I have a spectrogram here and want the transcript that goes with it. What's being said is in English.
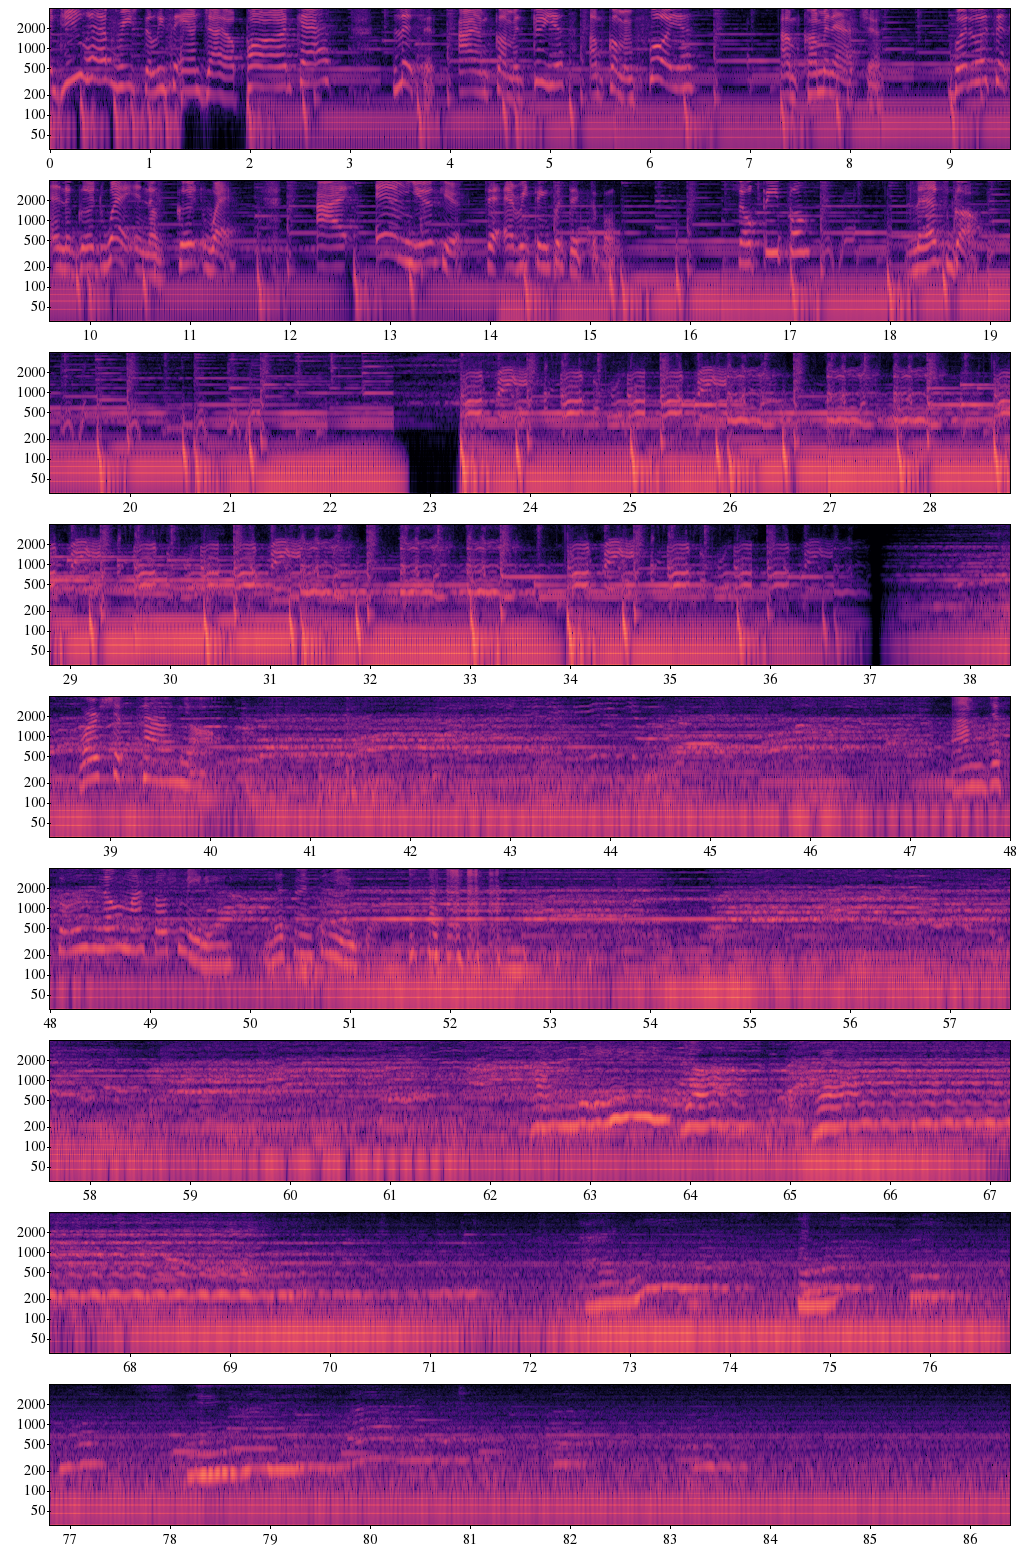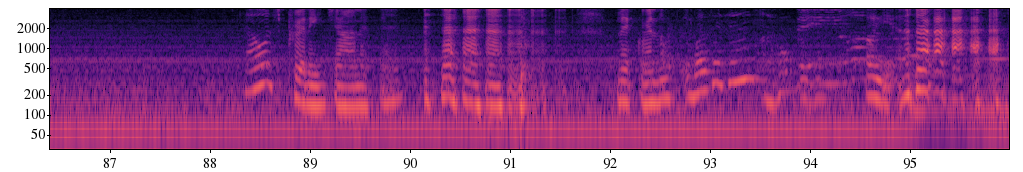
And you have reached the Lisa Ann Jael podcast. Listen, I am coming to you. I'm coming for you. I'm coming at you. But listen in a good way, in a good way. I am your cure to everything predictable. So, people, let's go. Worship time, y'all. I'm just perusing over my social media, listening to music. I need your grace. That was pretty, Jonathan. McReynolds. Was it him? I hope it was. Oh, yeah.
